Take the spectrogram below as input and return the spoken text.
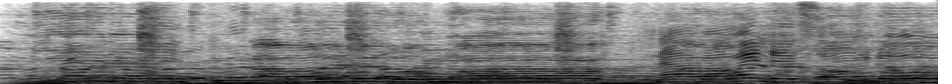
Now I went to song, no.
